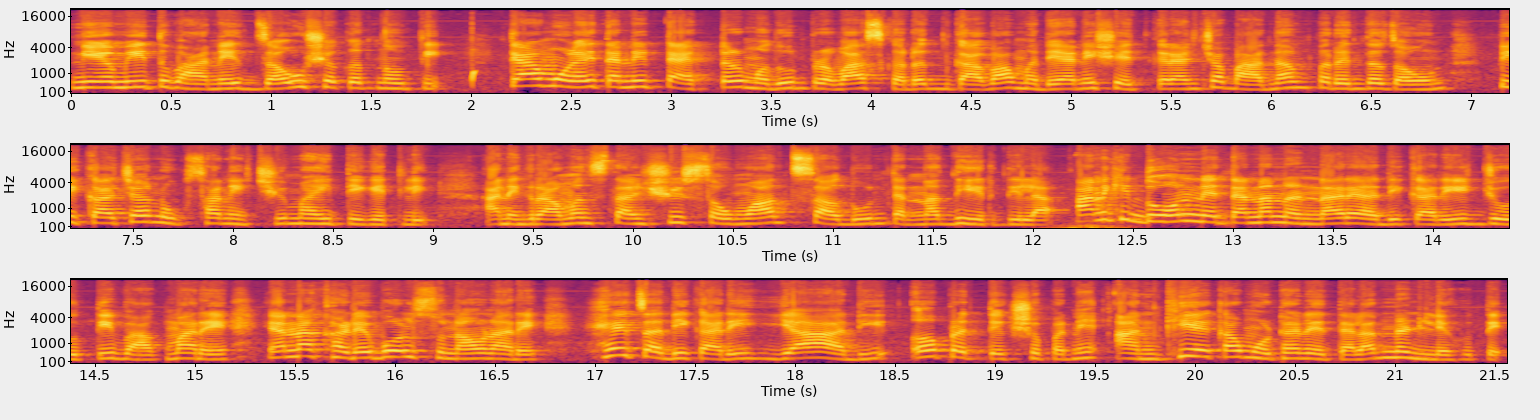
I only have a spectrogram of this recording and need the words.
नियमित वाहने जाऊ शकत नव्हती. त्यामुळे त्यांनी ट्रॅक्टरमधून प्रवास करत गावामध्ये आणि शेतकऱ्यांच्या बांधांपर्यंत जाऊन पिकाच्या नुकसानीची माहिती घेतली आणि ग्रामस्थांशी संवाद साधून त्यांना धीर दिला. आणखी दोन नेत्यांना नडणारे अधिकारी ज्योती वाघमारे यांना खडेबोल सुनावणारे हेच अधिकारी याआधी अप्रत्यक्षपणे आणखी एका मोठ्या नेत्याला नडले होते.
